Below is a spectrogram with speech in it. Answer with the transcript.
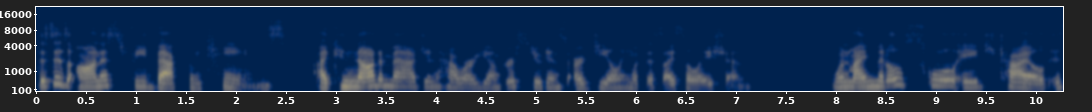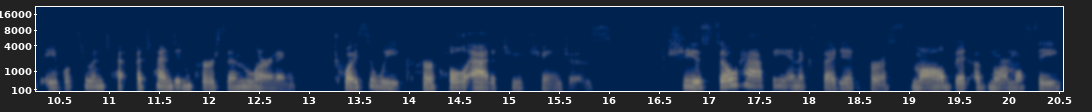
This is honest feedback from teens. I cannot imagine how our younger students are dealing with this isolation. When my middle school age child is able to int- attend in person learning twice a week, her whole attitude changes. She is so happy and excited for a small bit of normalcy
